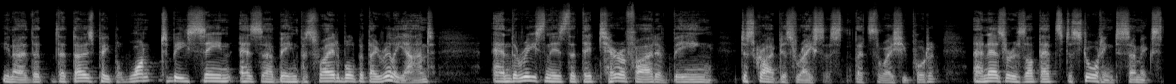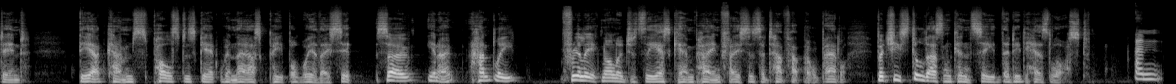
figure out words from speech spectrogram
You know, that, that those people want to be seen as uh, being persuadable, but they really aren't. And the reason is that they're terrified of being described as racist. That's the way she put it. And as a result, that's distorting to some extent the outcomes pollsters get when they ask people where they sit. So, you know, Huntley freely acknowledges the Yes campaign faces a tough uphill battle, but she still doesn't concede that it has lost. And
